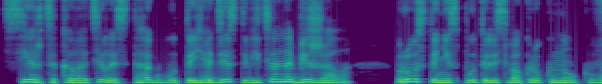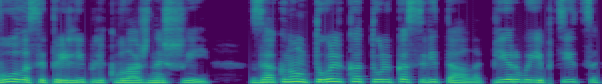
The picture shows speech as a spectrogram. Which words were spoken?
Сердце колотилось так, будто я действительно бежала. Просто не спутались вокруг ног, волосы прилипли к влажной шее. За окном только-только светало, первые птицы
